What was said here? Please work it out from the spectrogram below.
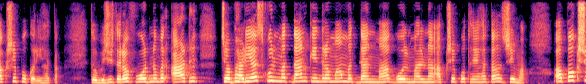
આક્ષેપો કર્યા હતા. તો બીજી તરફ વોર્ડ નંબર આઠ ચભાડિયા સ્કૂલ મતદાન કેન્દ્રમાં મતદાનમાં ગોલમાલના આક્ષેપો થયા હતા, જેમાં અપક્ષ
